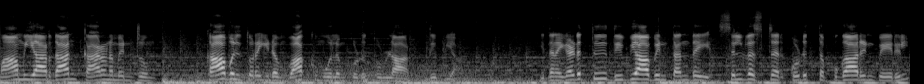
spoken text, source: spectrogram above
மாமியார்தான் காரணம் என்றும் காவல்துறையிடம் வாக்குமூலம் கொடுத்துள்ளார் திவ்யா. இதனையடுத்து திவ்யாவின் தந்தை சில்வெஸ்டர் கொடுத்த புகாரின் பேரில்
